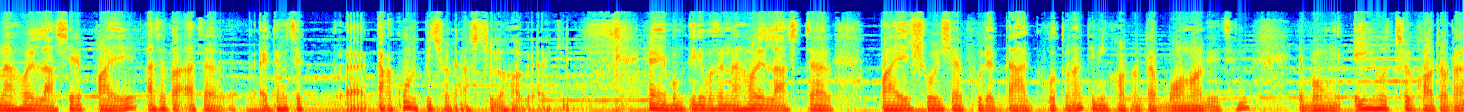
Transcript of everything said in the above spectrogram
না হলে লাশের পায়ে আচ্ছা আচ্ছা এটা হচ্ছে কাকুর পিছনে আসছিল হবে আর কি। হ্যাঁ এবং তিনি বলছেন না হলে লাশটার পায়ে সরিষার ফুলের দাগ হতো না। তিনি ঘটনাটা বর্ণনা দিয়েছেন। এবং এই হচ্ছে ঘটনা।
